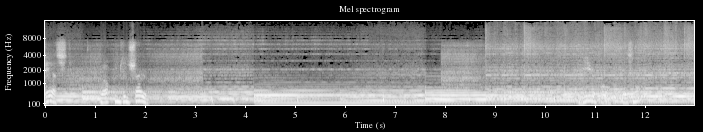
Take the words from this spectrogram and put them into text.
guest. Welcome to the show. Beautiful, isn't it?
